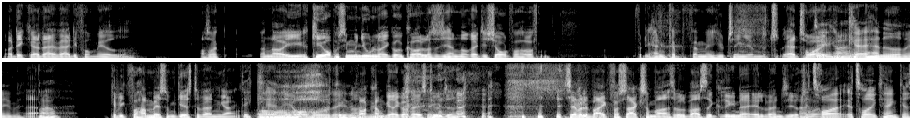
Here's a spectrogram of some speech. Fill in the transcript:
og det kan da være, at de får mere ud. Og så og når I kigger over på Simon Juhl, når I går ud kold, og så siger han noget rigtig sjovt for hoften. Fordi han kan fandme hive ting hjem. Det, jeg tror Det ikke, han kan han ned med. med. Ja. Ja. Kan vi ikke få ham med som gæst hver den gang? Det kan vi overhovedet ikke. Fuck, ham gad jeg godt have i studiet. så jeg ville bare ikke få sagt så meget, så jeg ville bare sidde og grine af alt, hvad han siger, Jeg tror, jeg tror ikke, han kan,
